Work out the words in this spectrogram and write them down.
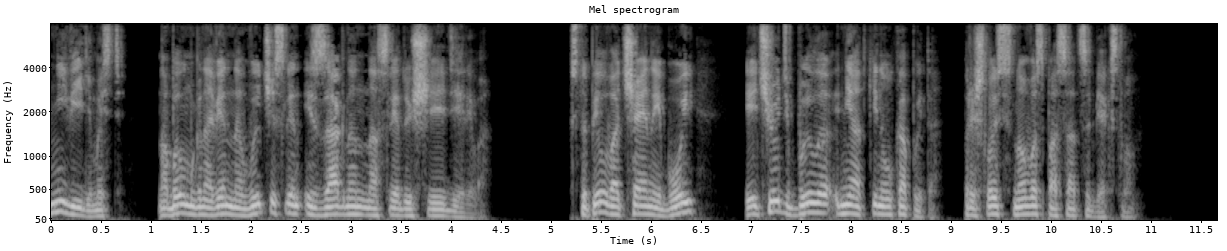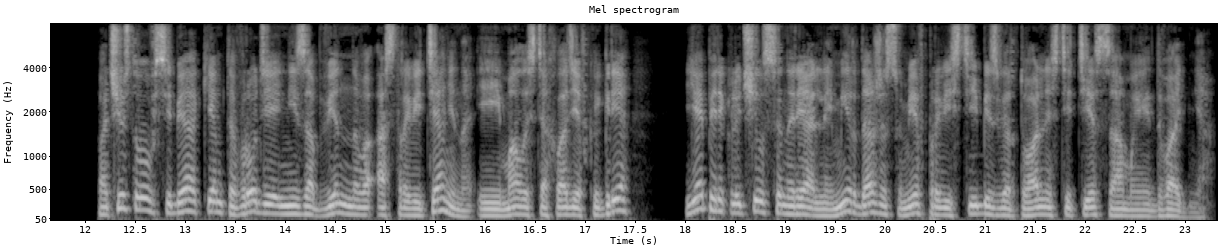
невидимость, но был мгновенно вычислен и загнан на следующее дерево. Вступил в отчаянный бой и чуть было не откинул копыта. Пришлось снова спасаться бегством. Почувствовав себя кем-то вроде незабвенного островитянина и малость охладев к игре, я переключился на реальный мир, даже сумев провести без виртуальности те самые два дня.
